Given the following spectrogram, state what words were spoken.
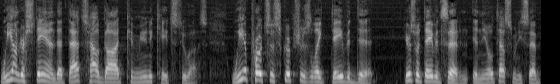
We understand that that's how God communicates to us. We approach the scriptures like David did. Here's what David said in, in the Old Testament. He said,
